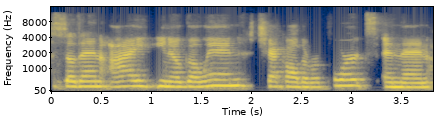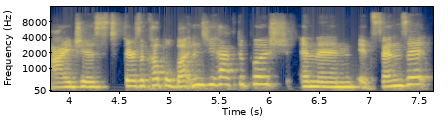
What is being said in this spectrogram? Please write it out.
So then I, you know, go in, check all the reports, and then I just there's a couple buttons you have to push, and then it sends it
